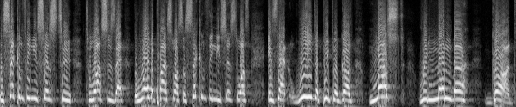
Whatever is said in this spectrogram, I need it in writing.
The second thing he says to, to us is that the word applies to us. The second thing he says to us is that we, the people of God, must remember God.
